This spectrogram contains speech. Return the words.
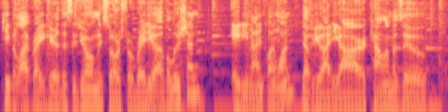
Keep it locked right here. This is your only source for Radio Evolution, 89.1 WIDR Kalamazoo.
